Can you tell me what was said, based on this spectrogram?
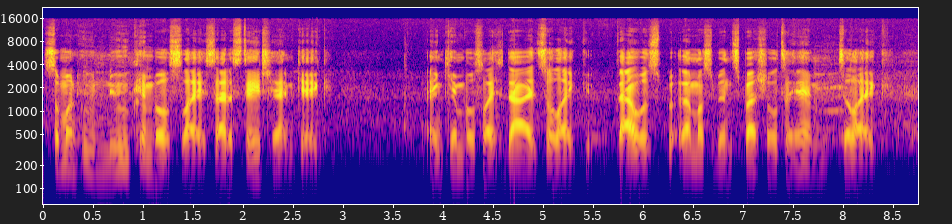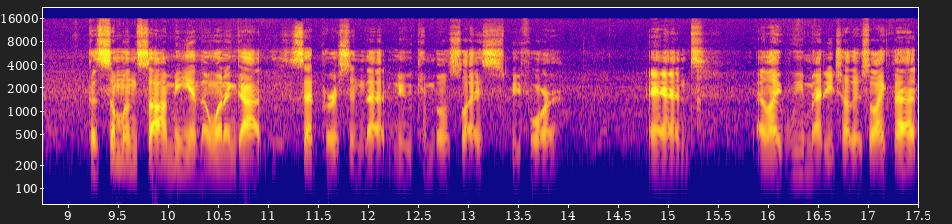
someone who knew Kimbo Slice at a stagehand gig, and Kimbo Slice died. So like that was that must have been special to him to like, cause someone saw me and then went and got said person that knew Kimbo Slice before, and and like we met each other. So like that,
